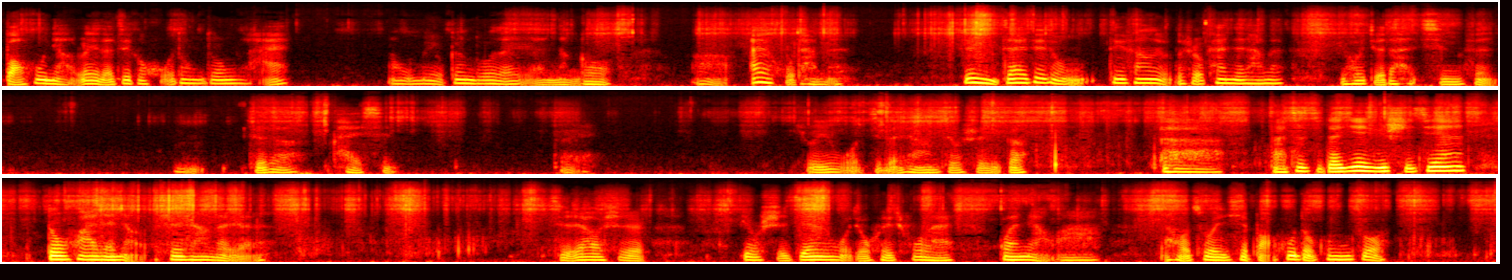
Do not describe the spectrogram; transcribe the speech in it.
保护鸟类的这个活动中来，让我们有更多的人能够啊爱护它们。就你在这种地方有的时候看见它们，你会觉得很兴奋。嗯，觉得开心，对，所以我基本上就是一个，呃，把自己的业余时间都花在鸟身上的人。只要是有时间，我就会出来观鸟啊，然后做一些保护的工作，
